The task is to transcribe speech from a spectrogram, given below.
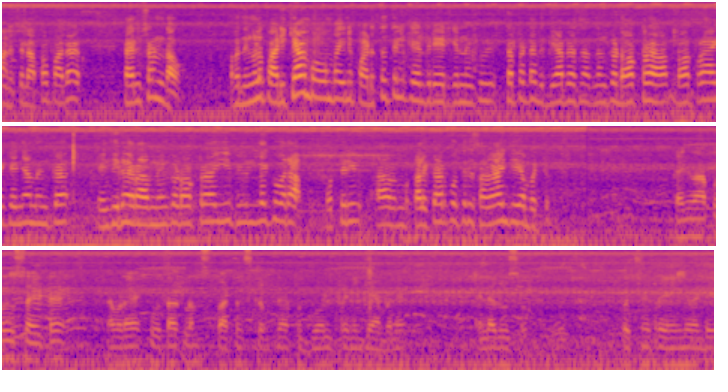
മനസ്സിൽ അപ്പോൾ പല ടെൻഷൻ ഉണ്ടാവും. അപ്പോൾ നിങ്ങൾ പഠിക്കാൻ പോകുമ്പോൾ ഇനി പഠിത്തത്തിൽ കേന്ദ്രീകരിക്കും നിങ്ങൾക്ക് ഇഷ്ടപ്പെട്ട വിദ്യാഭ്യാസം നിങ്ങൾക്ക് ഡോക്ടർ ഡോക്ടറായി കഴിഞ്ഞാൽ നിങ്ങൾക്ക് എഞ്ചിനീയർ ആവാം. നിങ്ങൾക്ക് ഡോക്ടറായി ഈ ഫീൽഡിലേക്ക് വരാം. ഒത്തിരി കളിക്കാർക്ക് ഒത്തിരി സഹായം ചെയ്യാൻ പറ്റും. കഴിഞ്ഞ നാൽപ്പത് ദിവസമായിട്ട് നമ്മുടെ കൂത്താട്ടുളം സ്പാർട്ടൻസ് ക്ലബിലെ ഫുട്ബോൾ ട്രെയിനിങ് ക്യാമ്പിന് എല്ലാ ദിവസവും കൊച്ചിന് ട്രെയിനിങ്ങിന് വേണ്ടി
